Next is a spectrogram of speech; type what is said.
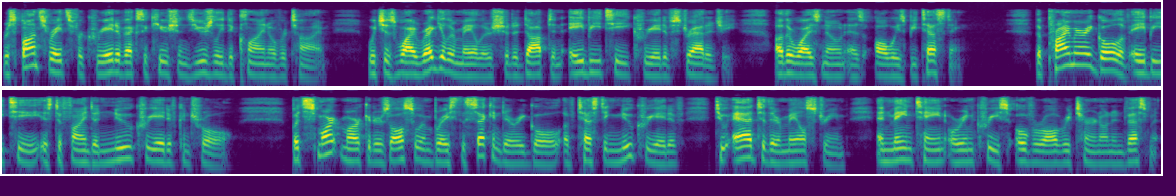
Response rates for creative executions usually decline over time, which is why regular mailers should adopt an ABT creative strategy, otherwise known as always be testing. The primary goal of ABT is to find a new creative control, but smart marketers also embrace the secondary goal of testing new creative to add to their mail stream and maintain or increase overall return on investment.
